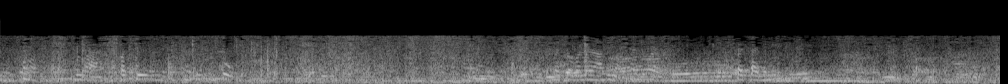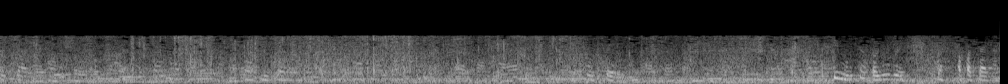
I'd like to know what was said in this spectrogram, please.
หมูกรอบเวลาประตูหลวงปู่มาตัวเวลาพี่ไปแต่นี้ไปแต่ปู่เสกพี่หมูจับกระลูกเลยเอาปัจจัยนะ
